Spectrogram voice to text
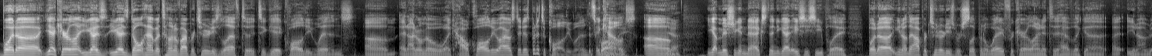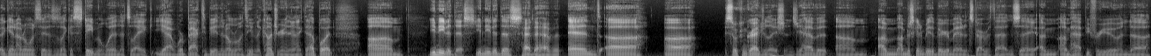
but uh, yeah, Carolina, you guys you guys don't have a ton of opportunities left to to get quality wins. Um, and I don't know like how quality Ohio State is, but it's a quality win. It's it quality. counts. Um. Yeah. You got Michigan next, then you got ACC play, but uh, you know the opportunities were slipping away for Carolina to have like a, a you know, again, I don't want to say this is like a statement win. That's like, yeah, we're back to being the number one team in the country or anything like that. But um, you needed this. You needed this, Had to have it. and uh, uh, so congratulations, you have it. Um, I'm I'm just gonna be the bigger man and start with that and say I'm I'm happy for you, and uh,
